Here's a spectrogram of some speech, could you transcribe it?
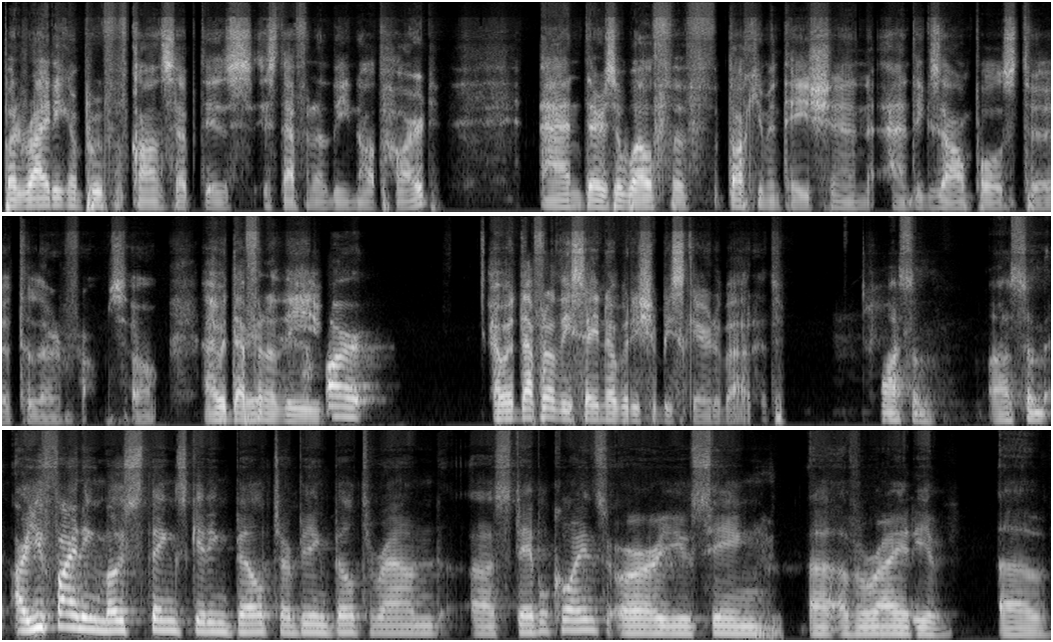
but writing a proof of concept is is definitely not hard. And there's a wealth of documentation and examples to to learn from. So I would definitely Are, I would definitely say nobody should be scared about it. Awesome. Awesome. Are you finding most things getting built are being built around uh, stable coins, or are you seeing uh, a variety of, of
